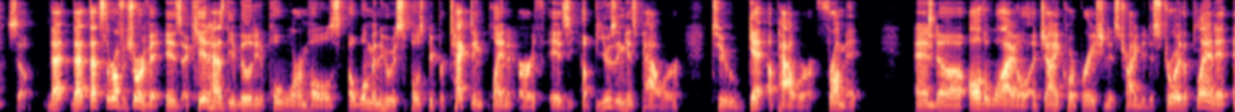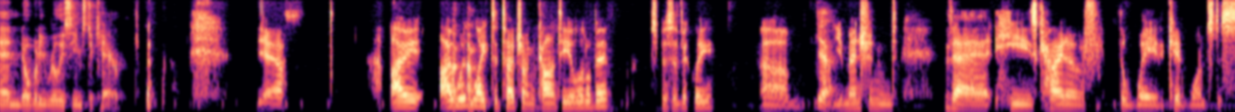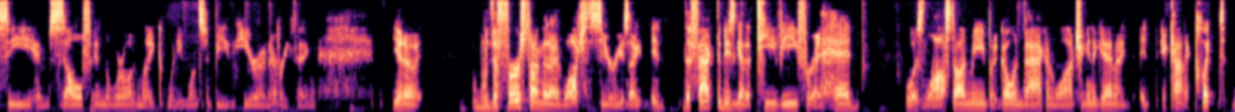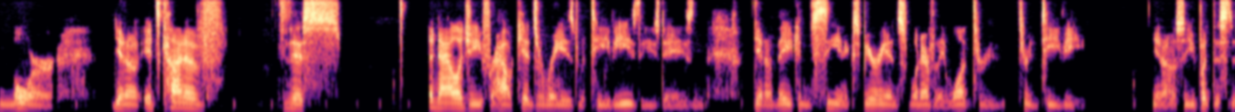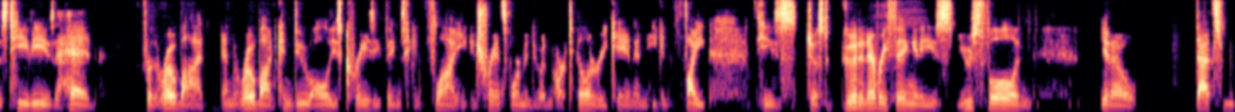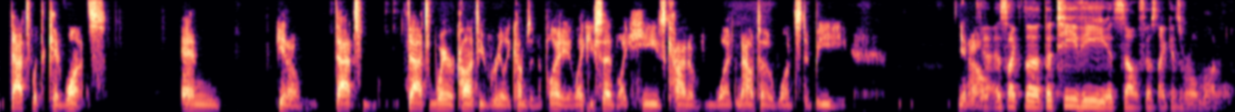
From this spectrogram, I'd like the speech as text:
So that that that's the rough and short of it. Is a kid has the ability to pull wormholes. A woman who is supposed to be protecting planet Earth is abusing his power to get a power from it, and uh, all the while, a giant corporation is trying to destroy the planet, and nobody really seems to care. Yeah. I I would I'm- like to touch on Conti a little bit specifically. Um, Yeah, you mentioned that he's kind of the way the kid wants to see himself in the world and like when he wants to be the hero and everything. You know the first time that i'd watched the series i it, the fact that he's got a tv for a head was lost on me but going back and watching it again i it, it kind of clicked more. You know it's kind of this analogy for how kids are raised with TVs these days and you know they can see and experience whatever they want through through the TV you know so you put this this TV as a head for the robot and the robot can do all these crazy things. He can fly he can transform into an artillery cannon he can fight. He's just good at everything and he's useful and you know that's that's what the kid wants. And you know that's that's where Conti really comes into play. Like you said, like he's kind of what Naota wants to be. You know, Yeah, it's like the the TV itself is like his role model.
